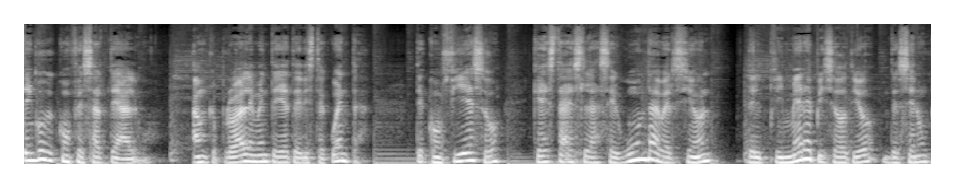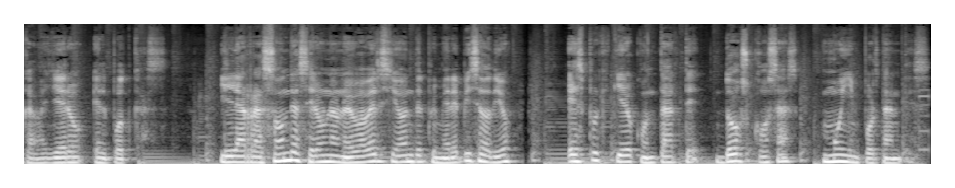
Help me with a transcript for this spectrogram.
tengo que confesarte algo, aunque probablemente ya te diste cuenta. Te confieso que esta es la segunda versión del primer episodio de Ser un Caballero el podcast. Y la razón de hacer una nueva versión del primer episodio es porque quiero contarte dos cosas muy importantes.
